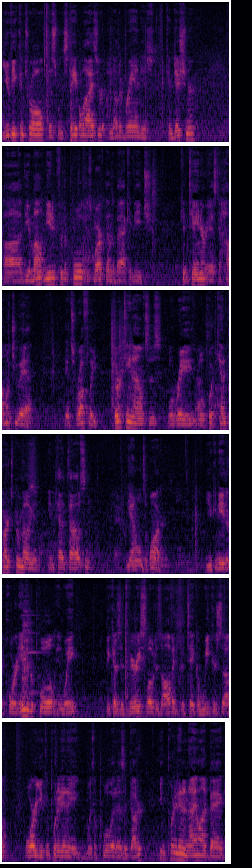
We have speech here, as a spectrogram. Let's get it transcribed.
UV control, this one's stabilizer, another brand is conditioner. Uh, the amount needed for the pool is marked on the back of each container as to how much you add. It's roughly 13 ounces will raise, will put 10 parts per million in 10,000 gallons of water. You can either pour it into the pool and wait because it's very slow dissolving, could take a week or so, or you can put it in a with a pool that has a gutter. You can put it in a nylon bag,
